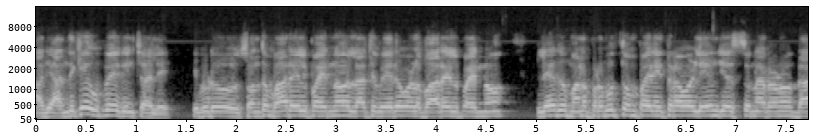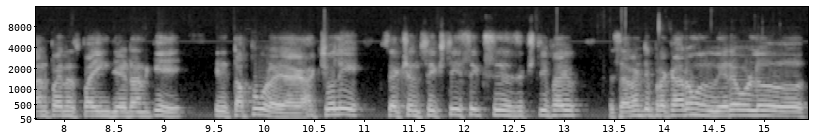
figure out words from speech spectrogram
అది అందుకే ఉపయోగించాలి. ఇప్పుడు సొంత భార్యల పైనో లేకపోతే వేరే వాళ్ళ భార్యల పైనో లేదు మన ప్రభుత్వం పైన ఇతర వాళ్ళు ఏం చేస్తున్నారనో దానిపైన స్పైయింగ్ చేయడానికి ఇది తప్పు కూడా. Actually section sixty six sixty five seventy ప్రకారం వేరే వాళ్ళు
